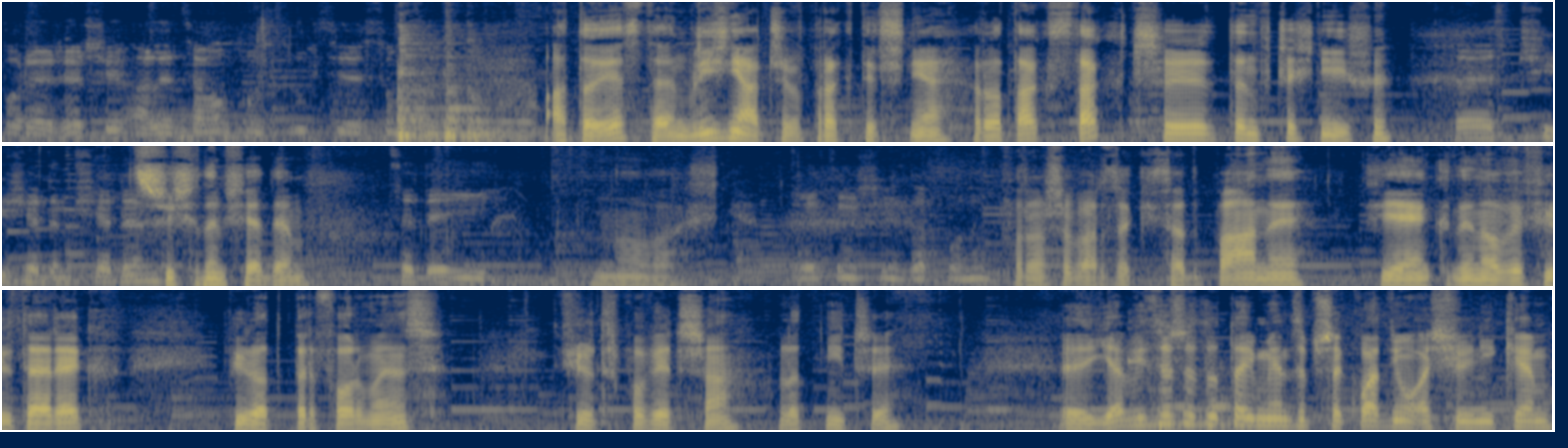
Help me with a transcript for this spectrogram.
Porę rzeczy, ale całą konstrukcję są a to jest ten bliźniaczy praktycznie Rotax, tak? Czy ten wcześniejszy? To jest 377 377. CDI No właśnie. zapłonem. Proszę bardzo, jaki zadbany, piękny nowy filterek. Pilot Performance, filtr powietrza lotniczy. Y, Ja widzę, że tutaj między przekładnią a silnikiem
